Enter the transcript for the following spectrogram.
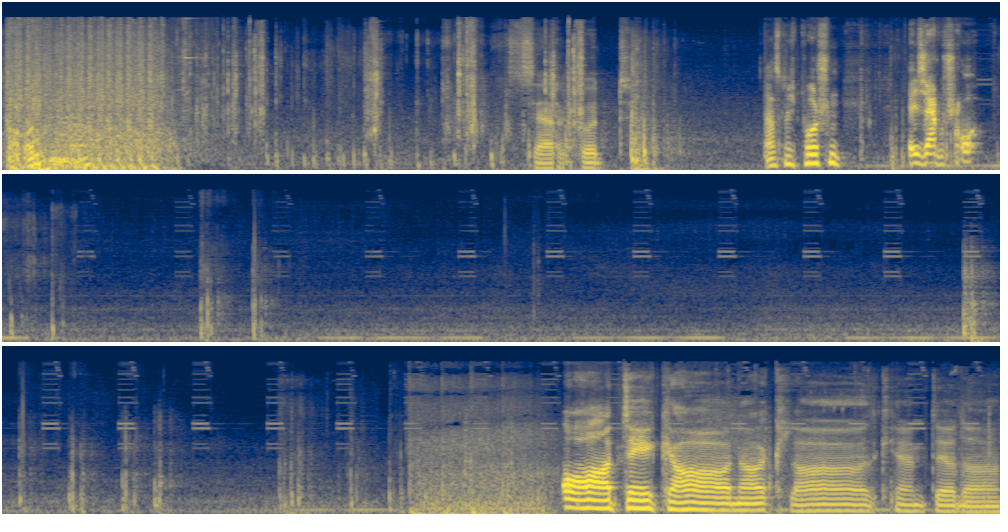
Da unten, ne? Sehr gut. Lass mich pushen. Ich hab schon. Oh, Digga, na klar, campt der da.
